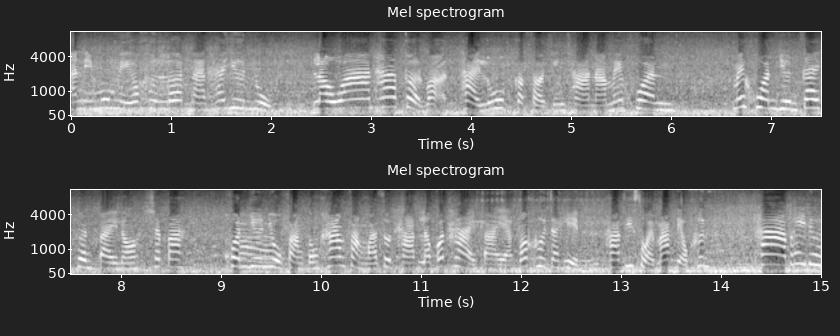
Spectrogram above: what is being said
อันนี้มุมนี้ก็คือเลิศนะ ถ้ายืนอยู่ เราว่าถ้าเกิดว่าถ่ายรูปกับเสาชิงช้านะ ไม่ควรไม่ควรยืนใกล้เกินไปเนาะใช่ปะ ควรยืนอยู่ฝั่งตรงข้ามฝั่งวัดสุทัศน์แล้วก็ถ่ายไปอะก็คือจะเห็นภาพที่สวยมากเดี๋ยวขึ้น ภาพให้ดู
